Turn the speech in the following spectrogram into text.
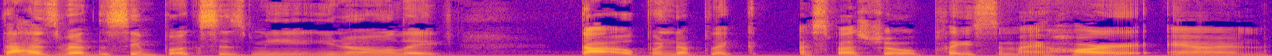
that has read the same books as me, you know, like that opened up like a special place in my heart and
